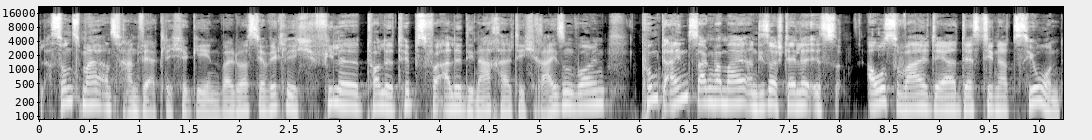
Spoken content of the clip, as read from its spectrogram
Lass uns mal ans Handwerkliche gehen, weil du hast ja wirklich viele tolle Tipps für alle, die nachhaltig reisen wollen. Punkt eins, sagen wir mal, an dieser Stelle ist Auswahl der Destination.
